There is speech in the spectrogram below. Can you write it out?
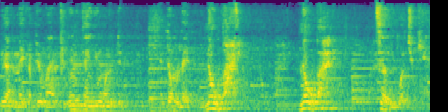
You have to make up your mind to do anything you want to do. And don't let nobody, nobody tell you what you can't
